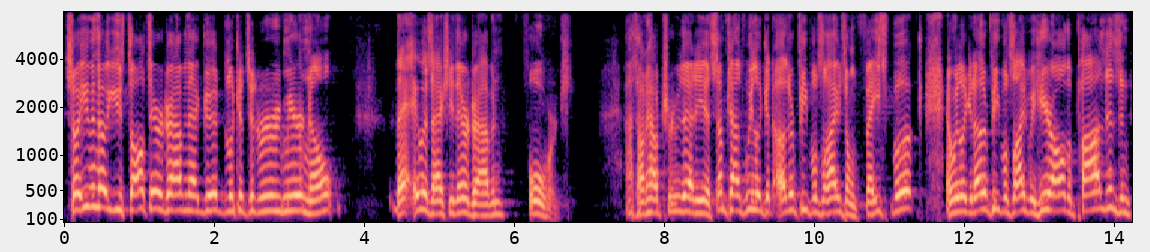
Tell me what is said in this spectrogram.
So even though you thought they were driving that good, looking through the rear mirror, no, that it was actually they were driving forwards. I thought how true that is. Sometimes we look at other people's lives on Facebook and we look at other people's lives, we hear all the positives and,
